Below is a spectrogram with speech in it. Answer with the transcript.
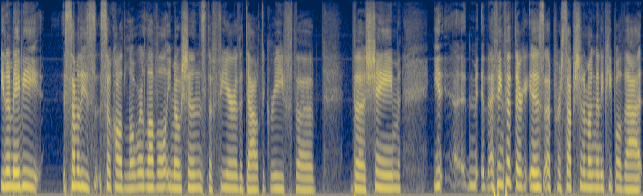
you know maybe some of these so-called lower level emotions the fear the doubt the grief the the shame you, i think that there is a perception among many people that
